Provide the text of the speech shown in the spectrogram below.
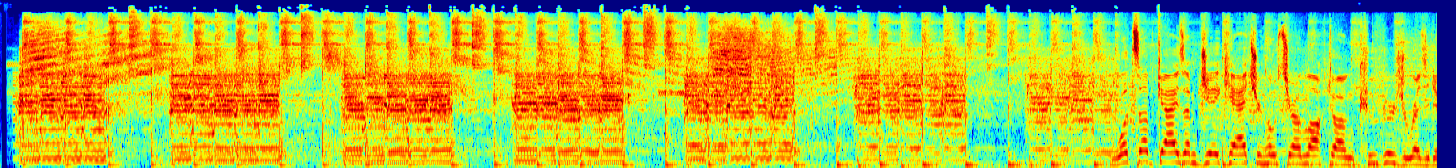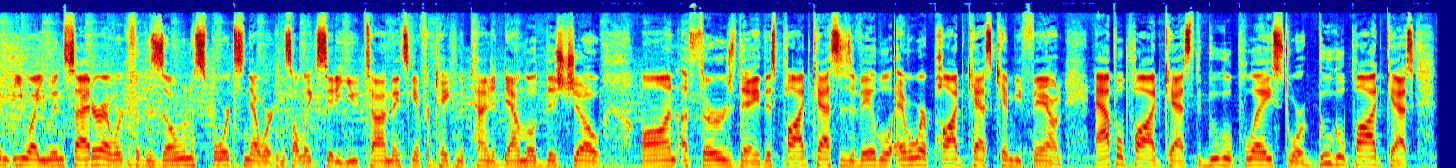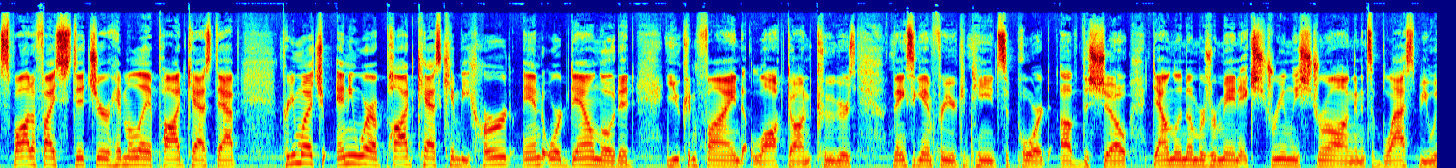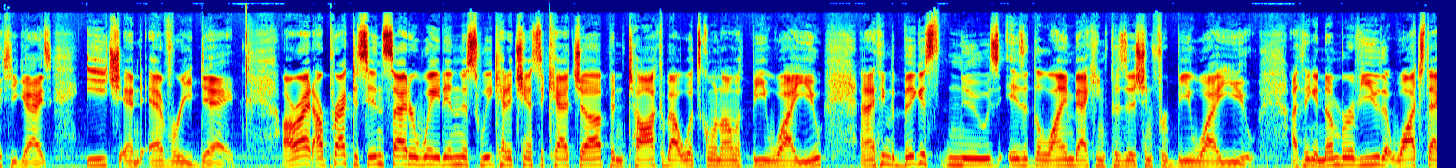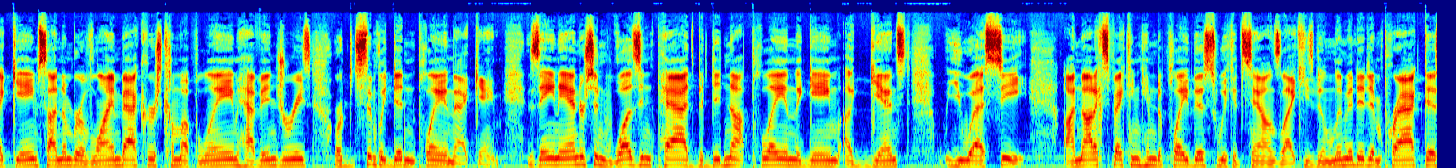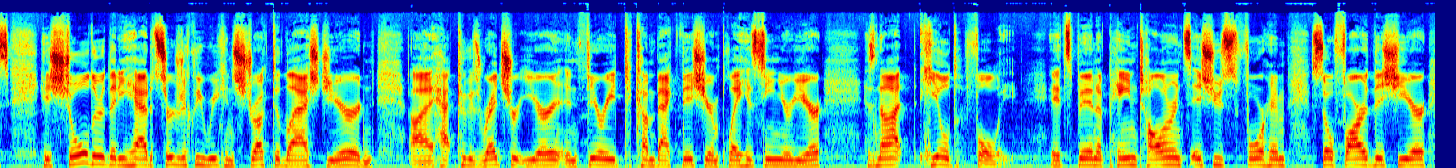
What's up, guys? I'm Jake Hatch, your host here on Locked On Cougars, your resident BYU insider. I work for the Zone Sports Network in Salt Lake City, Utah. And thanks again for taking the time to download this show on a Thursday. This podcast is available everywhere podcasts can be found Apple Podcasts, the Google Play Store, Google Podcasts, Spotify, Stitcher, Himalaya Podcast app. Pretty much anywhere a podcast can be heard and or downloaded, you can find Locked On Cougars. Thanks again for your continued support of the show. Download numbers remain remain extremely strong, and it's a blast to be with you guys each and every day. All right, our practice insider weighed in this week, had a chance to catch up and talk about what's going on with BYU. And I think the biggest news is at the linebacking position for BYU. I think a number of you that watched that game saw a number of linebackers come up lame, have injuries, or simply didn't play in that game. Zane Anderson was in pads but did not play in the game against USC. I'm not expecting him to play this week, it sounds like. He's been limited limited in practice. His shoulder that he had surgically reconstructed last year and uh, took his redshirt year in theory to come back this year and play his senior year has not healed fully. It's been a pain tolerance issues for him so far this year.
